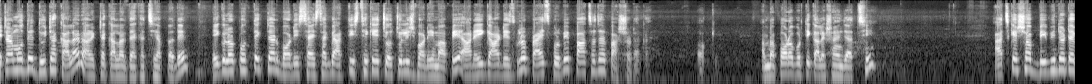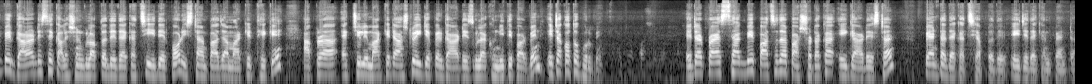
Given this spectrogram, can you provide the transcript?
এটার মধ্যে দুইটা কালার আরেকটা কালার দেখাচ্ছি আপনাদের। এগুলোর প্রত্যেকটার বডি সাইজ থাকবে আটত্রিশ থেকে চৌচল্লিশ বডির মাপে, আর এই গার্ড ড্রেসগুলোর প্রাইস পড়বে পাঁচ হাজার পাঁচশো টাকা। ওকে আমরা পরবর্তী কালেকশনে যাচ্ছি। আজকে সব বিভিন্ন টাইপের গারা ড্রেসের কালেকশনগুলো আপনাদের দেখাচ্ছি। ঈদের পর ইস্টার্ন প্লাজা মার্কেট থেকে আপনারা অ্যাকচুয়ালি মার্কেটে আসলে এই টাইপের গারা ড্রেসগুলো এখন নিতে পারবেন। এটা কত পড়বে? এটার প্রাইস থাকবে পাঁচ হাজার পাঁচশো টাকা। এই গারা ড্রেসটার প্যান্টটা দেখাচ্ছি আপনাদের। এই যে দেখেন প্যান্টটা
